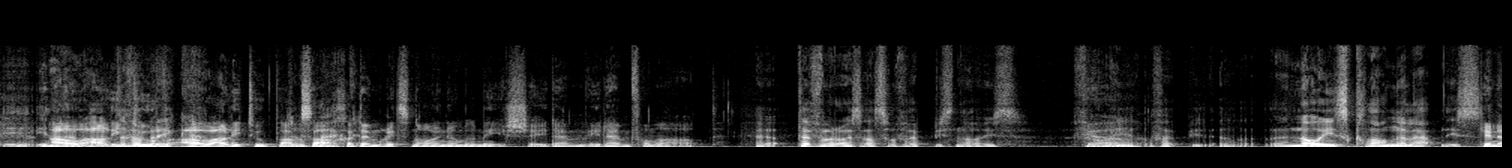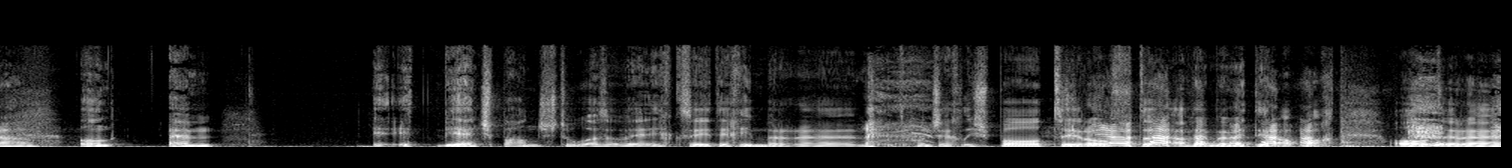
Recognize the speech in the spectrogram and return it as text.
in, in auch, alle. Tup auch alle Tupac-Sachen, Tupac. die wir jetzt neu nochmal mischen, in dem, in dem Format. Ja, dürfen wir uns also auf etwas Neues freuen, Ja. auf etwas, ein neues Klangerlebnis. Genau. Und ähm, wie entspannst du? Also ich sehe dich immer, äh, du kommst ein bisschen spät sehr oft, äh, auch wenn man mit dir abmacht. Oder äh,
